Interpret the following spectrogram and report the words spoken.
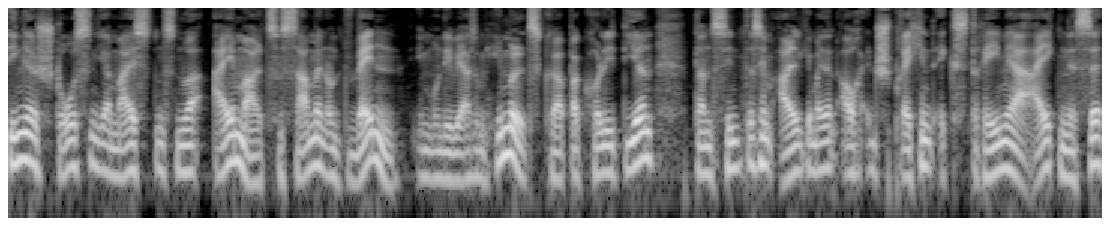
Dinge stoßen ja meistens nur einmal zusammen und wenn im Universum Himmelskörper kollidieren, dann sind das im Allgemeinen auch entsprechend extreme Ereignisse,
